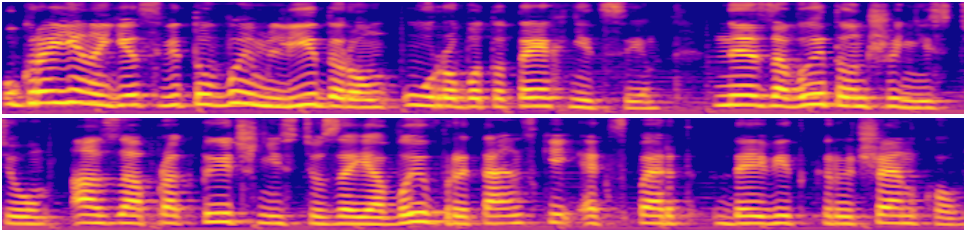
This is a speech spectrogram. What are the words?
Україна є світовим лідером у робототехніці, не за витонченістю, а за практичністю, заявив британський експерт Девід Криченко.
